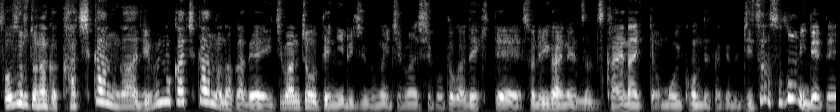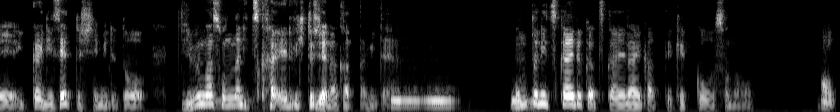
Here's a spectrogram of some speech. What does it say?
そうするとなんか価値観が、自分の価値観の中で一番頂点にいる自分が一番仕事ができて、それ以外のやつは使えないって思い込んでたけど、実は外に出て一回リセットしてみると、自分がそんなに使える人じゃなかったみたいうな。ん。本当に使えるか使えないかって結構その、はい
